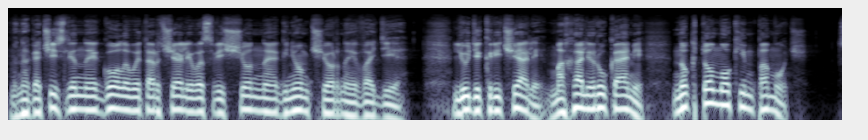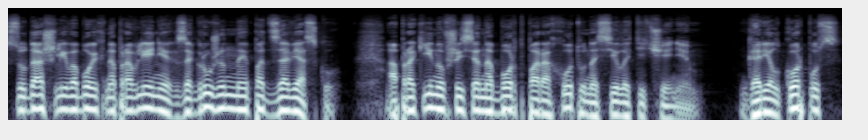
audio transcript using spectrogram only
Многочисленные головы торчали в освещенной огнем черной воде. Люди кричали, махали руками, но кто мог им помочь? Суда шли в обоих направлениях, загруженные под завязку. Опрокинувшийся на борт пароход уносило течением. Горел корпус,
